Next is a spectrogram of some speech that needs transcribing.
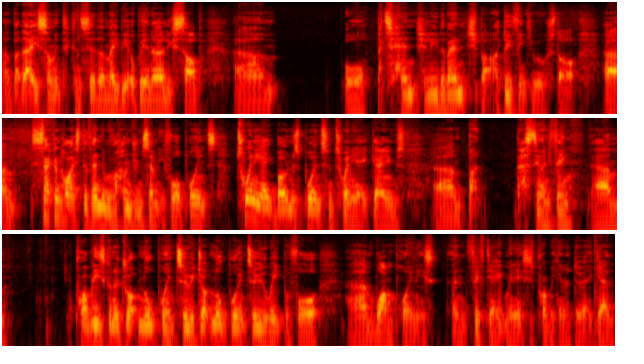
uh, but that is something to consider. Maybe it'll be an early sub um, or potentially the bench, but I do think he will start. Um, second highest defender with 174 points, 28 bonus points from 28 games, um, but that's the only thing. Um, probably he's going to drop 0.2. He dropped 0.2 the week before, um, one point is, and 58 minutes. He's probably going to do it again.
